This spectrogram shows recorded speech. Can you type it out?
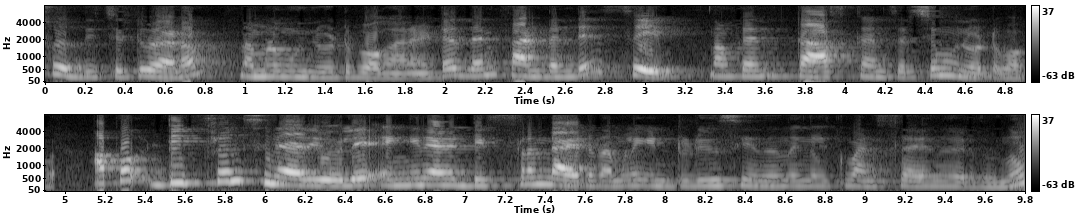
ശ്രദ്ധിച്ചിട്ട് വേണം നമ്മൾ മുന്നോട്ട് പോകാനായിട്ട്. ദെൻ കണ്ടന്റ് സെയിം നമുക്ക് ടാസ്ക് അനുസരിച്ച് മുന്നോട്ട് പോകാം. അപ്പോൾ ഡിഫറെന്റ് സിനാരിയോയിൽ എങ്ങനെയാണ് ഡിഫറെന്റ് ആയിട്ട് നമ്മൾ ഇൻട്രൊഡ്യൂസ് ചെയ്യുന്നത് നിങ്ങൾക്ക് മനസ്സിലായെന്ന് കരുതുന്നു.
